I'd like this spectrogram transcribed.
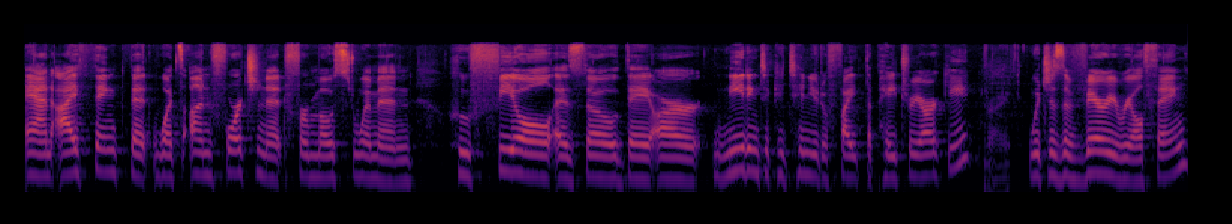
And I think that what's unfortunate for most women who feel as though they are needing to continue to fight the patriarchy, Right. which is a very real thing,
